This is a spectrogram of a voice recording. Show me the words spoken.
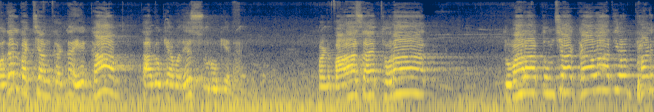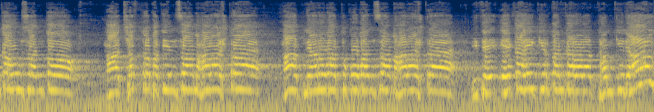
बगल बच्चांकडनं हे काम तालुक्यामध्ये सुरू केलंय. पण बाळासाहेब थोरात तुम्हाला तुमच्या गावात येऊन ठणकावून सांगतो हा छत्रपतींचा महाराष्ट्र आहे हा ज्ञानोबा तुकोबांचा महाराष्ट्र आहे. इथे एकाही कीर्तनकाराला धमकी द्याल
